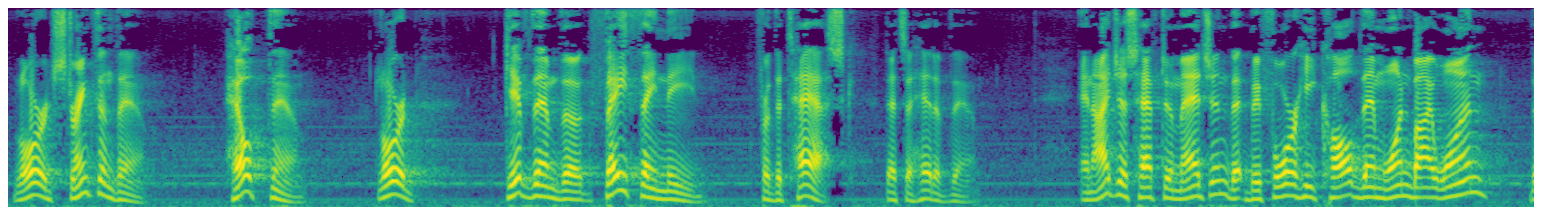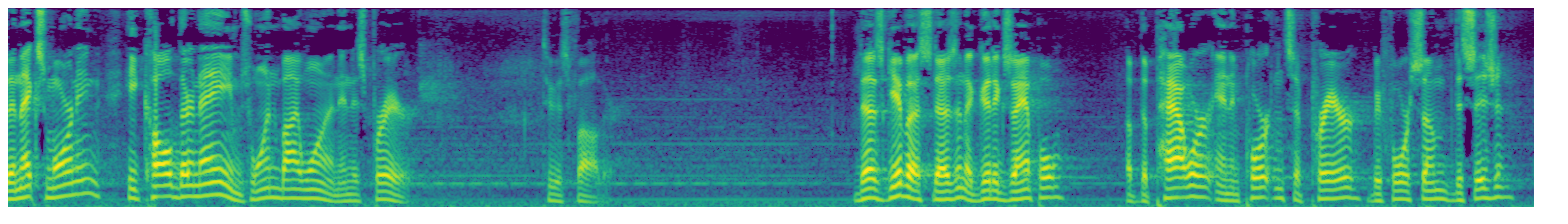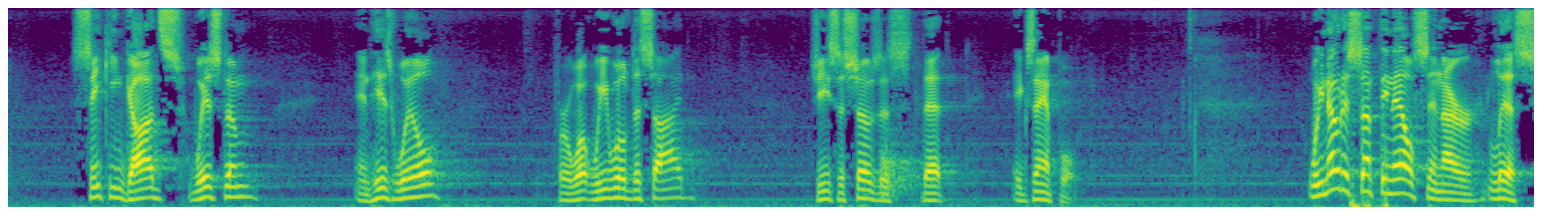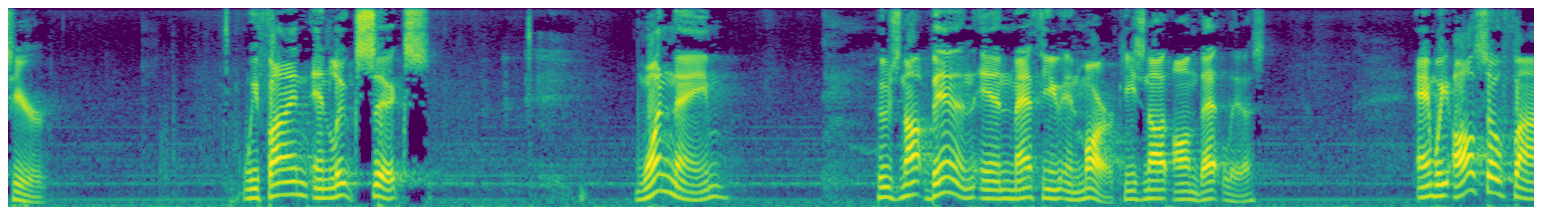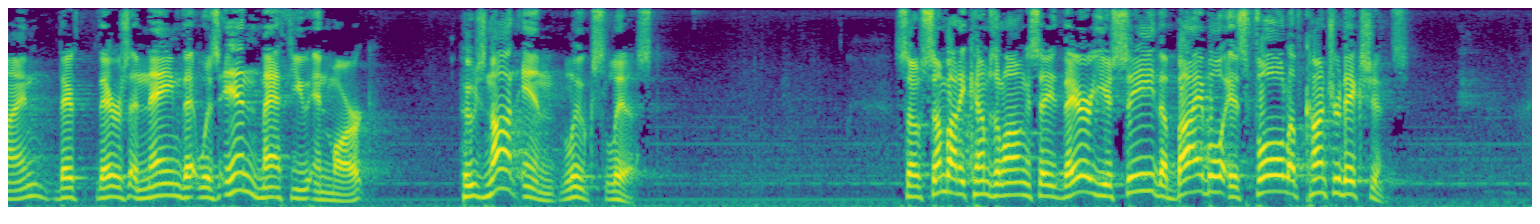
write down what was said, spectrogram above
Lord, strengthen them. Help them. Lord, give them the faith they need for the task that's ahead of them. And I just have to imagine that before he called them one by one the next morning, he called their names one by one in his prayer to his Father. Does give us, doesn't, a good example of the power and importance of prayer before some decision? Seeking God's wisdom and His will for what we will decide? Jesus shows us that example. We notice something else in our lists here. We find in Luke 6 one name who's not been in Matthew and Mark. He's not on that list. And we also find that there's a name that was in Matthew and Mark who's not in Luke's list. So somebody comes along and says, there you see, the Bible is full of contradictions.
